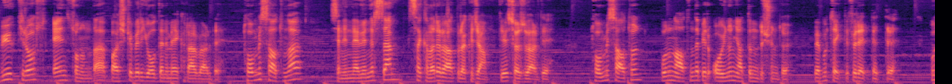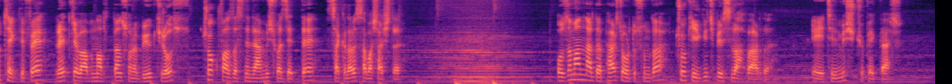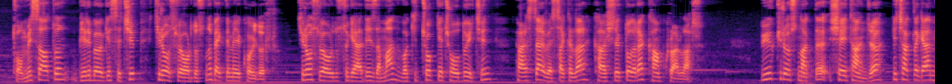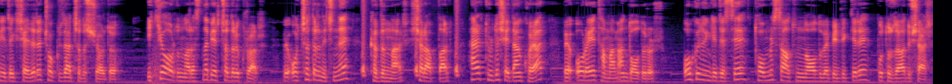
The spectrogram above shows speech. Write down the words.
Büyük Kiros en sonunda başka bir yol denemeye karar verdi. Tomris Hatun'a seninle evlenirsem Sakaları rahat bırakacağım diye söz verdi. Tomris Hatun bunun altında bir oyunun yattığını düşündü ve bu teklifi reddetti. Bu teklife red cevabını aldıktan sonra Büyük Kiros çok fazla sinirlenmiş vaziyette Sakalara savaş açtı. O zamanlarda Pers ordusunda çok ilginç bir silah vardı. Eğitilmiş köpekler. Tomris Hatun bir bölge seçip Kiros ve ordusunu beklemeye koyulur. Kiros ve ordusu geldiği zaman vakit çok geç olduğu için Persler ve Sakalar karşılıklı olarak kamp kurarlar. Büyük Kiros'un aklı şeytanca, hiç akla gelmeyecek şeylere çok güzel çalışıyordu. İki ordunun arasında bir çadırı kurar ve o çadırın içine kadınlar, şaraplar, her türlü şeyden koyar ve orayı tamamen doldurur. O günün gecesi Tomris Hatun'un oğlu ve birlikleri bu tuzağa düşer.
